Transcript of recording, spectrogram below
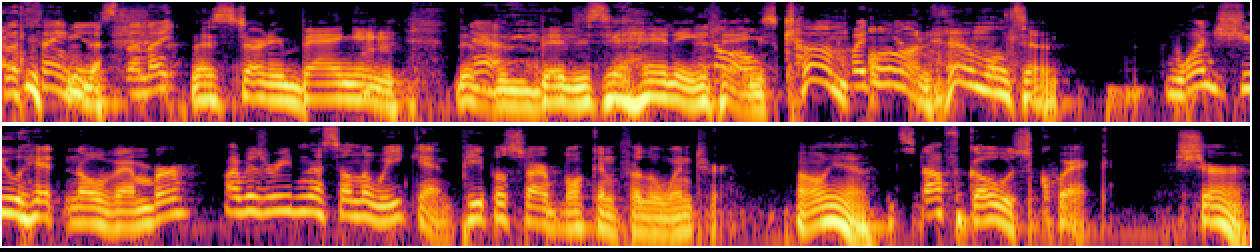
the thing is, the night That's starting banging the, Yeah. the, the hitting No, things. Come but- on, Hamilton. Once you hit November, I was reading this on the weekend. People start booking for the winter. Oh yeah, Stuff goes quick. sure.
